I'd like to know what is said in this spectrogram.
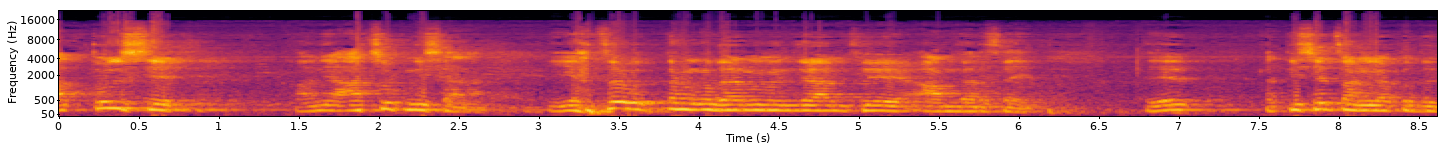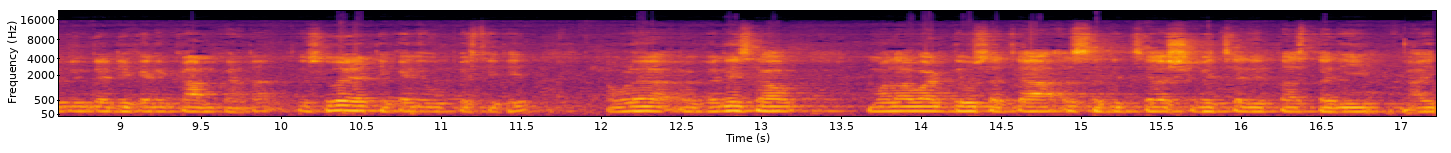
अतुल शेठ आणि अचूक निशाणा. याचं उत्तम उदाहरण म्हणजे आमचे आमदार साहेब. हे अतिशय चांगल्या पद्धतीने त्या ठिकाणी काम करतात. ते सुद्धा या ठिकाणी उपस्थित आहे त्यामुळं गणेशराव मला वाढदिवसाच्या सदिच्छा शुभेच्छा देत असताना आई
